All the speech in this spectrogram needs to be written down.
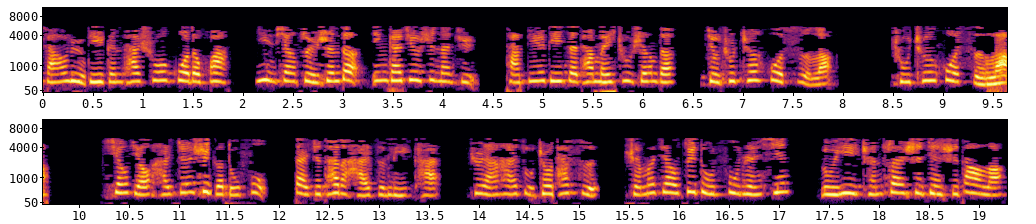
小雨滴跟他说过的话。印象最深的应该就是那句：“他爹爹在他没出生的就出车祸死了，出车祸死了。”萧九还真是个毒妇，带着他的孩子离开，居然还诅咒他死。什么叫最毒妇人心？鲁逸晨算是见识到了。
